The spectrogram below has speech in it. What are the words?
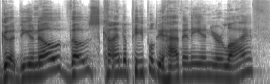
good. Do you know those kind of people? Do you have any in your life?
